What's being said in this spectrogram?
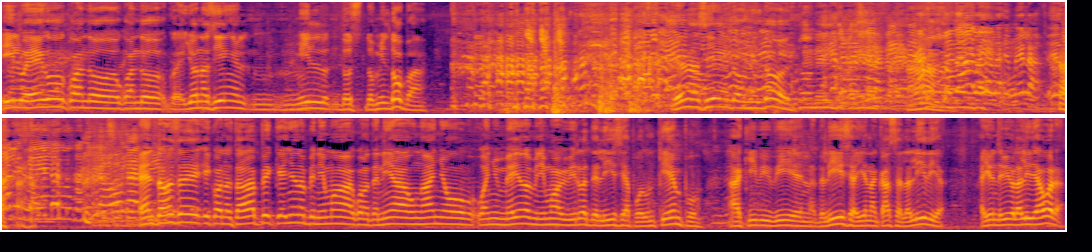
Y luego cuando cuando yo nací en el mil dos- 2002, va. Yo nací en el 2002. Ajá. Entonces, y cuando estaba pequeño nos vinimos, a- cuando tenía un año o año y medio, nos vinimos a vivir las delicias por un tiempo. Aquí viví en las delicias, ahí en la casa de la Lidia, ahí donde vive la Lidia ahora.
